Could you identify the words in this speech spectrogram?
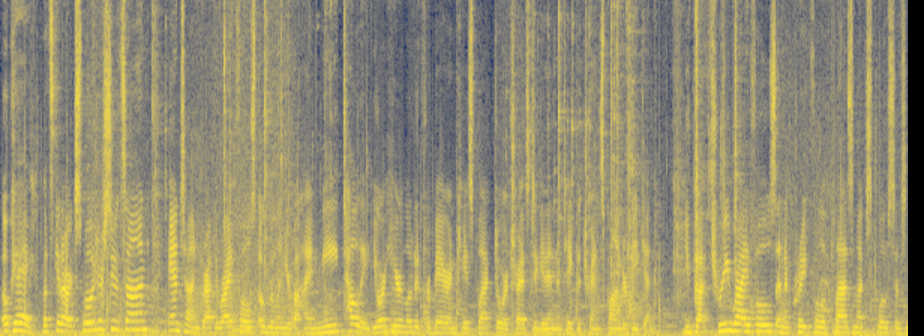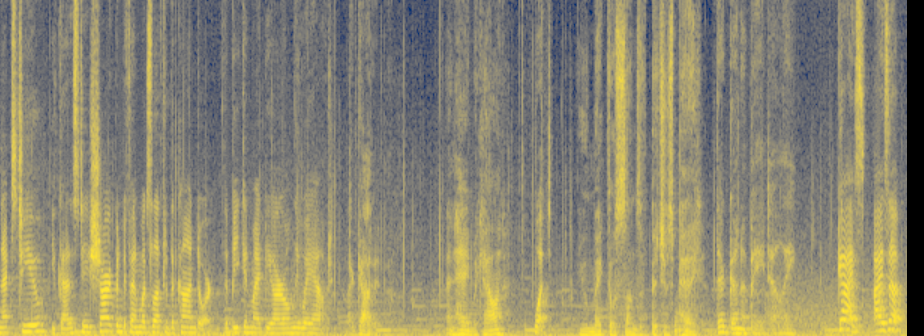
Okay, let's get our exposure suits on. Anton, grab the rifles. Oberlin, you're behind me. Tully, you're here loaded for bear in case Black Door tries to get in and take the transponder beacon. You've got three rifles and a crate full of plasma explosives next to you. You've got to stay sharp and defend what's left of the Condor. The beacon might be our only way out. I got it. And hey, Macallan, What? You make those sons of bitches pay. They're gonna pay, Tully. Guys, eyes up.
